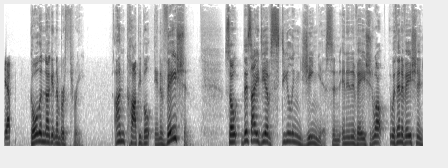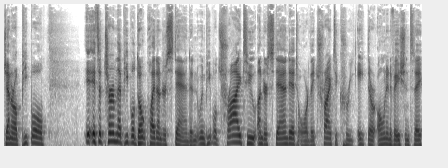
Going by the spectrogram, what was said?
Yep. Golden nugget number three uncopyable innovation. So, this idea of stealing genius and, and, innovation, well, with innovation in general, people, it's a term that people don't quite understand. And when people try to understand it or they try to create their own innovation today,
